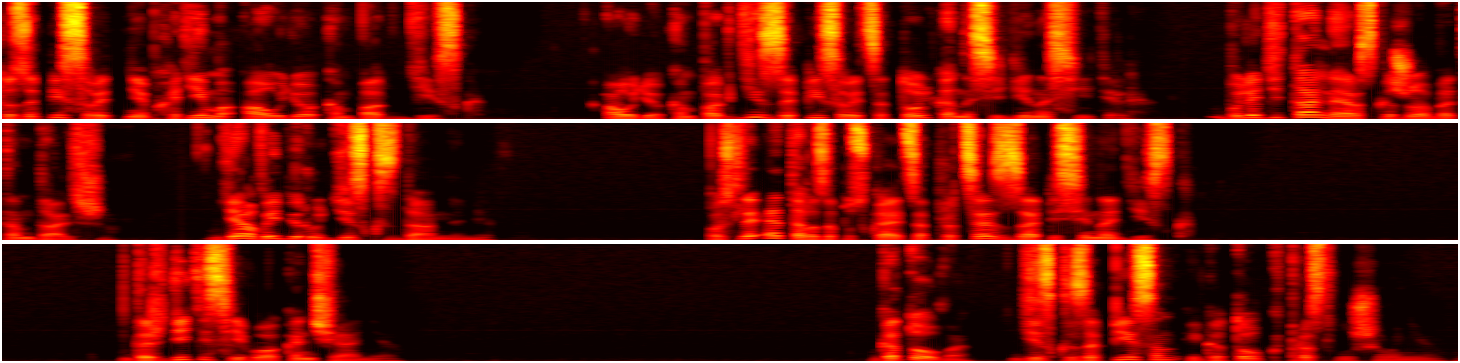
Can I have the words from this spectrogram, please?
то записывать необходимо аудио компакт-диск. Аудио компакт-диск записывается только на CD-носитель. Более детально я расскажу об этом дальше. Я выберу диск с данными. После этого запускается процесс записи на диск. Дождитесь его окончания. Готово. Диск записан и готов к прослушиванию.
